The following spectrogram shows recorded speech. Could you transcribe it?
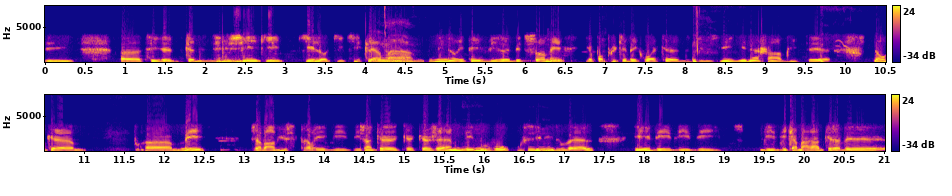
des euh, tu sais, que du qui, qui est là, qui, qui est clairement Non. minorité vis-à-vis de tout ça, mais il n'y a pas plus québécois que du Lucien. Il est né à Chambly. tu sais. Donc, euh, euh, mais j'avais envie aussi de travailler avec des, des gens que, que, que j'aime, des nouveaux aussi, Mhm. des nouvelles, et des, des, des, des, des camarades que j'avais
